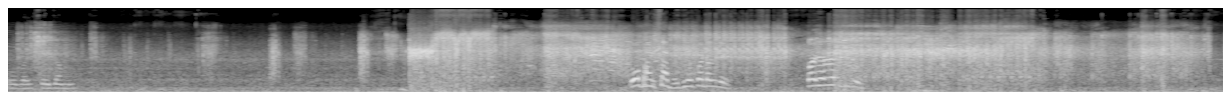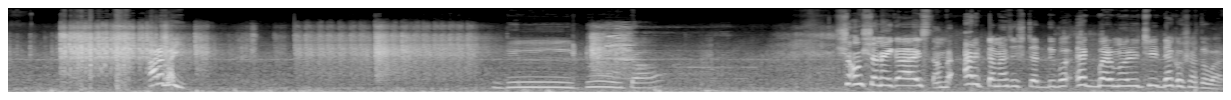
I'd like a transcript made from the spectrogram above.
ও ভাই, কই যাব? ও ভাই সাহেব, এদিকে কটা রে কই যাবে আরে ভাই! দিল টুটা। সমস্যা নাই গাইস আমরা আরেকটা ম্যাচ স্টার্ট দিব। একবার মরেছি, দেখো শতবার.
